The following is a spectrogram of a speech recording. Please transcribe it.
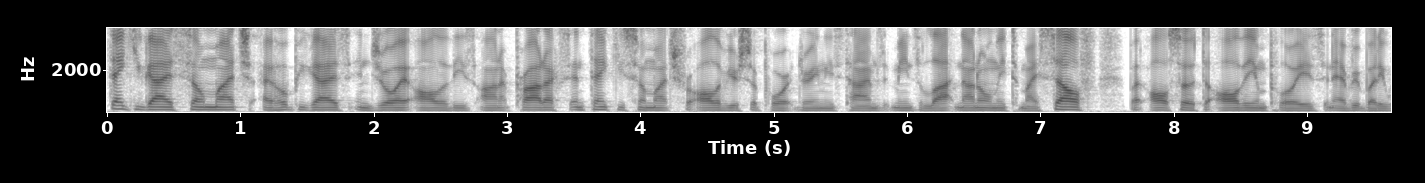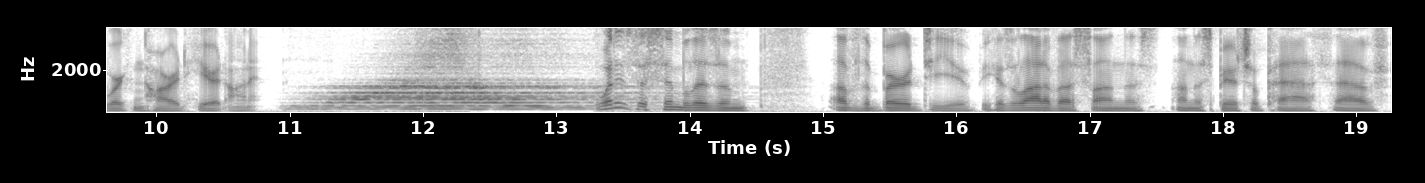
Thank you guys so much. I hope you guys enjoy all of these Onnit products. And thank you so much for all of your support during these times. It means a lot, not only to myself, but also to all the employees and everybody working hard here at Onnit. What is the symbolism of the bird to you? Because a lot of us on this on the spiritual path have,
